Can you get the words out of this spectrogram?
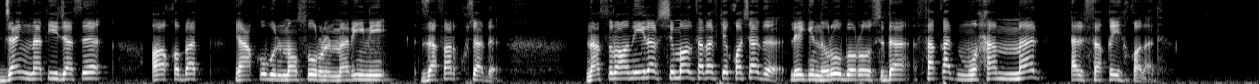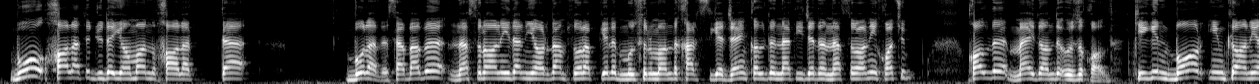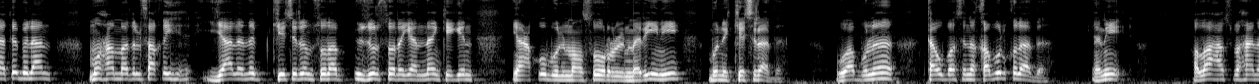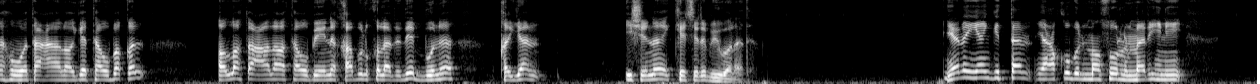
Jang natijasi oqibat Yaqubul Mansur al-Marini zafar quchadi. Nasroniylar shimol tarafga qochadi, lekin ro'barosida faqat Muhammad al-faqih qoladi. Bu holati juda yomon holatda bo'ladi. Sababi Nasroniydan yordam so'rab kelib musulmonni qarshisiga jang qildi, natijada Nasroniy qochib qoldi, maydonda o'zi qoldi. Keyin bor imkoniyati bilan Muhammadul Faqih yalinib kechirim so'rab uzr so'ragandan keyin Yaqubul Mansurul Marini buni kechiradi va buni tavbasini qabul qiladi. Ya'ni Alloh subhanahu va taologa tavba qil, Alloh taolo tavbeni qabul qiladi deb buni qilgan ishini kechirib yuboradi. Yana yangitdan Yaqub al-Mansur al-Marini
